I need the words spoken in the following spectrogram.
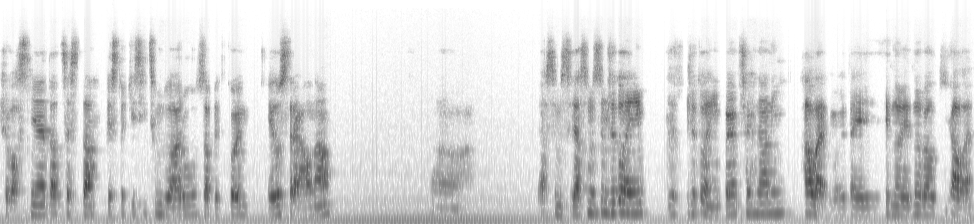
že vlastně ta cesta ke 100 000 dolarů za Bitcoin je dost reálná. Já si, myslím, já si myslím, že to není, že, že to není úplně přehnaný, ale je tady jedno, jedno velký ale.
